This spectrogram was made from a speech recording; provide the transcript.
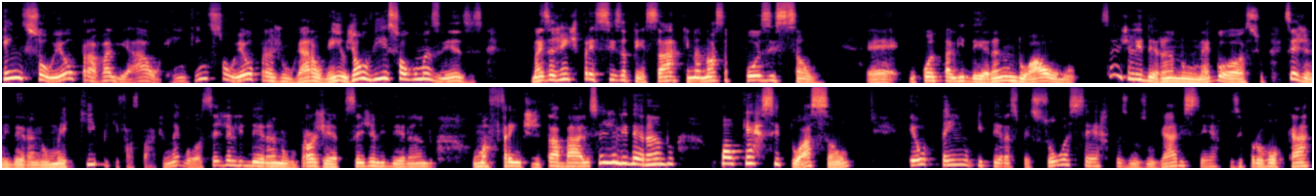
Quem sou eu para avaliar alguém? Quem sou eu para julgar alguém? Eu já ouvi isso algumas vezes. Mas a gente precisa pensar que na nossa posição, é, enquanto está liderando algo, seja liderando um negócio, seja liderando uma equipe que faz parte do negócio, seja liderando um projeto, seja liderando uma frente de trabalho, seja liderando qualquer situação, eu tenho que ter as pessoas certas nos lugares certos e provocar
